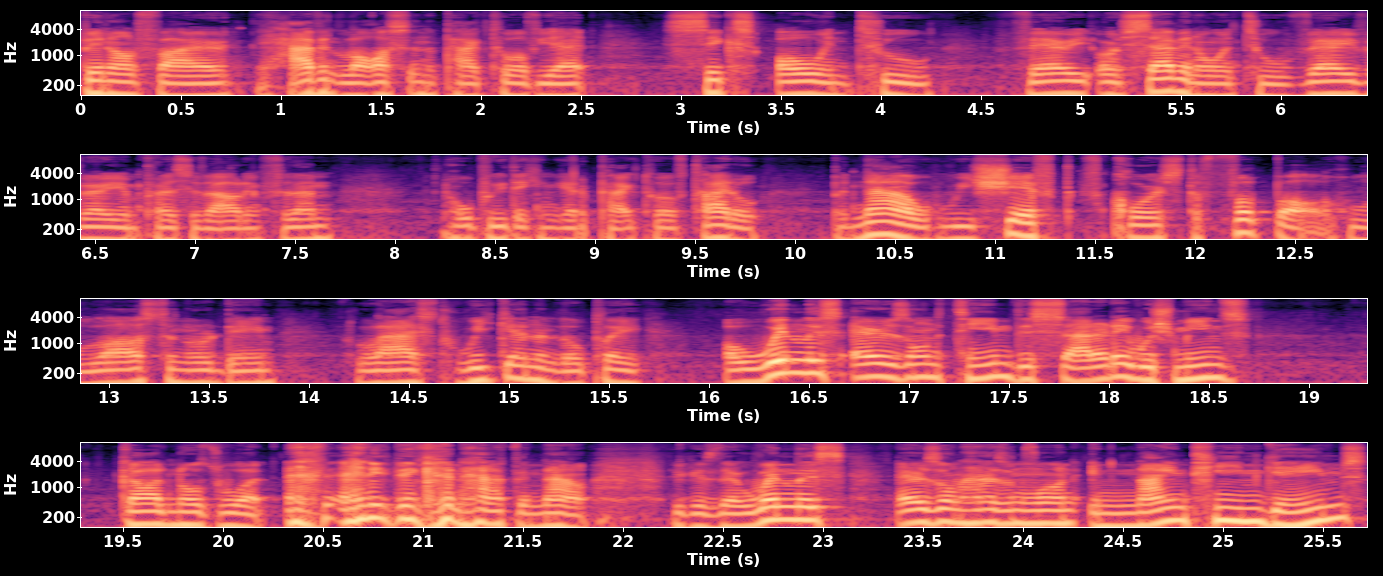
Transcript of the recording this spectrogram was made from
been on fire. They haven't lost in the Pac 12 yet. 6 0 and 2 very or 7 0 and 2 very very impressive outing for them hopefully they can get a pac 12 title but now we shift of course to football who lost to notre dame last weekend and they'll play a winless arizona team this saturday which means god knows what anything can happen now because they're winless arizona hasn't won in 19 games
